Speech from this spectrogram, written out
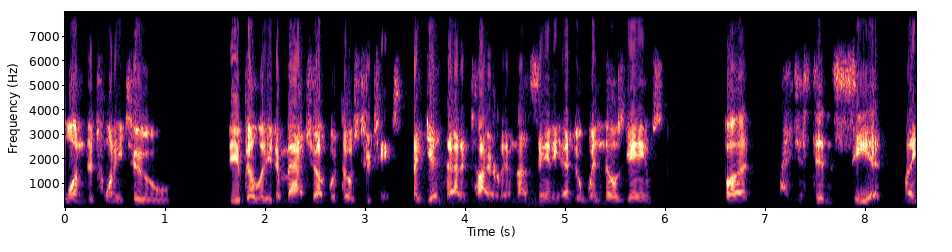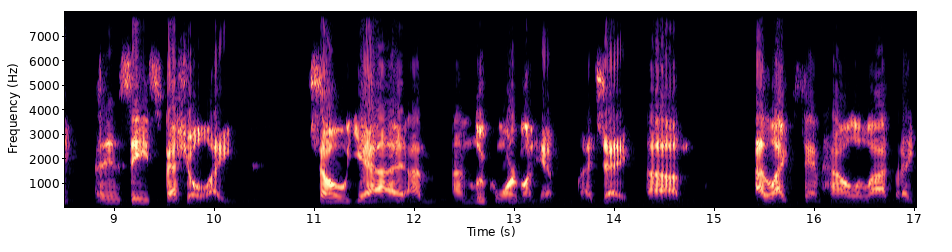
one to twenty two the ability to match up with those two teams. I get that entirely. I'm not saying he had to win those games, but I just didn't see it. Like I didn't see special. I so yeah, I, I'm I'm lukewarm on him. I'd say. Um, I like Sam Howell a lot, but I,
